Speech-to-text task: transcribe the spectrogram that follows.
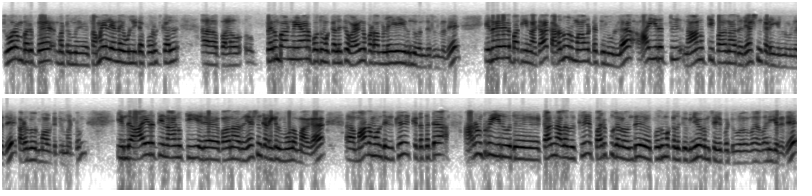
தூரம் பருப்பு மற்றும் சமையல் எண்ணெய் உள்ளிட்ட பொருட்கள் பெரும்பான்மையான பொதுமக்களுக்கு வழங்கப்படாமலேயே இருந்து வந்திருந்தது. இந்த நிலையில் பாத்தீங்கன்னாக்கா கடலூர் மாவட்டத்தில் உள்ள ஆயிரத்து நானூத்தி பதினாறு ரேஷன் கடைகள் உள்ளது கடலூர் மாவட்டத்தில் மட்டும். இந்த ஆயிரத்தி நானூத்தி பதினாறு ரேஷன் கடைகள் மூலமாக மாதம் ஒன்றிற்கு கிட்டத்தட்ட அறுநூற்று இருபது டன் அளவுக்கு பருப்புகள் வந்து பொதுமக்களுக்கு விநியோகம் செய்யப்பட்டு வ- வருகிறது.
